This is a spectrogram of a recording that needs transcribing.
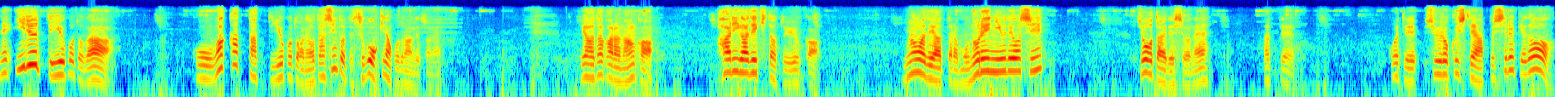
ね、いるっていうことが、こう、分かったっていうことがね、私にとってすごい大きなことなんですよね。いや、だからなんか、張りができたというか、今までやったらもうのれんに腕押し状態ですよね。だって、こうやって収録してアップしてるけど、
